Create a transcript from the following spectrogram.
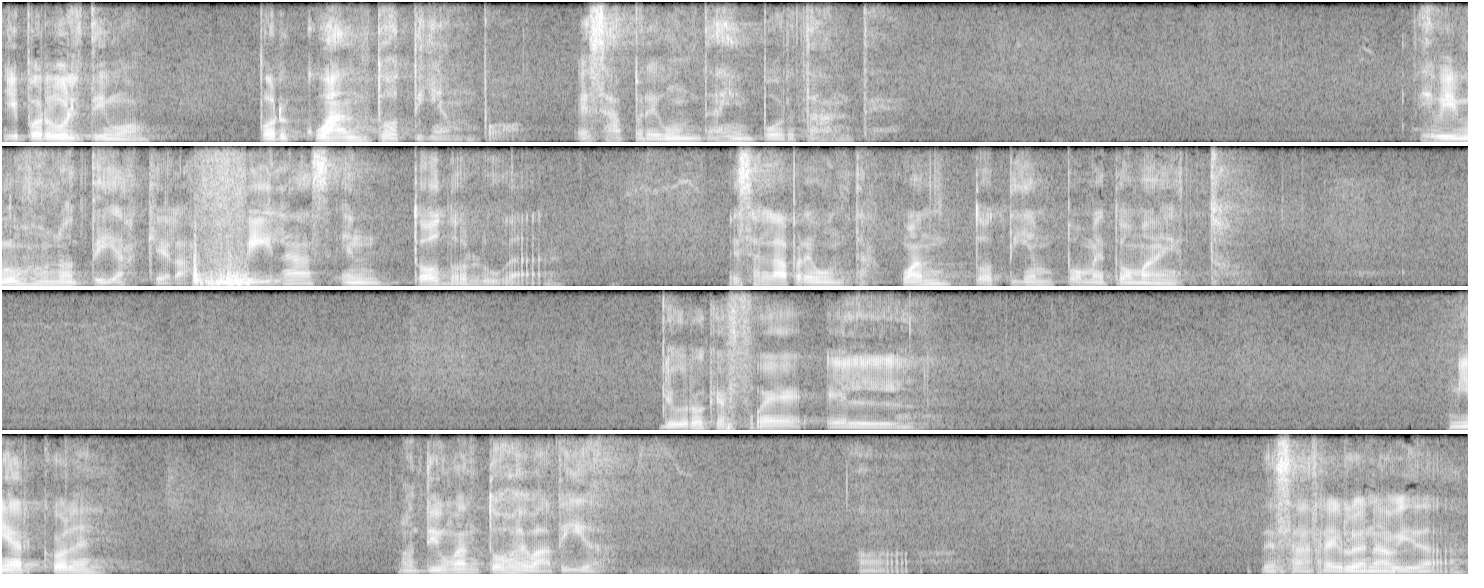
Y por último, ¿por cuánto tiempo? Esa pregunta es importante. Y vivimos unos días que las filas en todo lugar. Esa es la pregunta. ¿Cuánto tiempo me toma esto? Yo creo que fue el miércoles. Nos dio un antojo de batida. Ah, desarreglo de Navidad.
